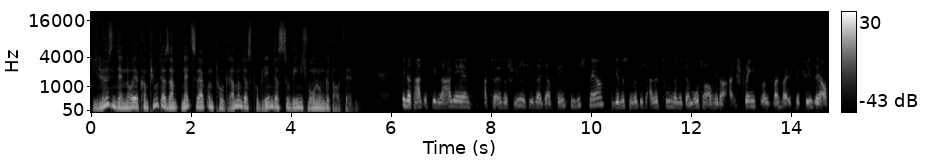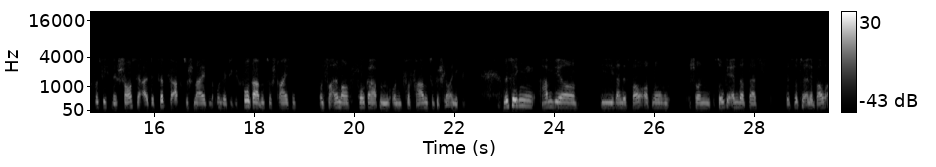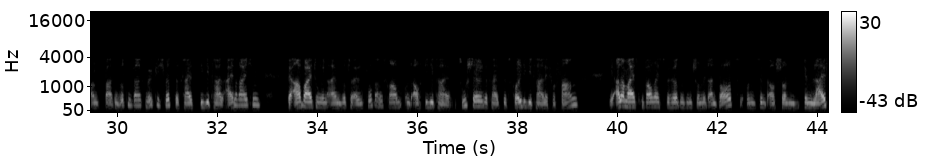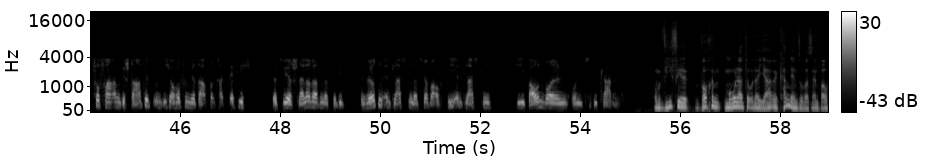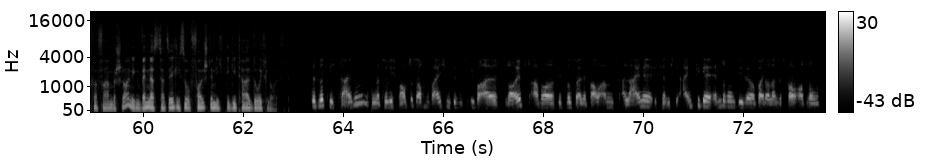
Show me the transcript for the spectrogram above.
Wie lösen denn neue Computer samt Netzwerk und Programmen das Problem, dass zu wenig Wohnungen gebaut werden? In der Tat ist die Lage aktuell so schwierig wie seit Jahrzehnten nicht mehr. Wir müssen wirklich alles tun, damit der Motor auch wieder anspringt. Und manchmal ist eine Krise ja auch wirklich eine Chance, alte Zöpfe abzuschneiden, unnötige Vorgaben zu streichen und vor allem auch Vorgaben und Verfahren zu beschleunigen. Und deswegen haben wir die Landesbauordnung schon so geändert, dass das virtuelle Bauamt Baden-Württemberg möglich wird. Das heißt, digital einreichen, Bearbeitung in einem virtuellen Vorgangsraum und auch digital zustellen. Das heißt, das volldigitale Verfahren. Die allermeisten Baurechtsbehörden sind schon mit an Bord und sind auch schon im Live-Verfahren gestartet. Und ich erhoffe mir davon tatsächlich, dass wir schneller werden, dass wir die Behörden entlasten, dass wir aber auch die entlasten, die bauen wollen und die planen. Um wie viele Wochen, Monate oder Jahre kann denn sowas ein Bauverfahren beschleunigen, wenn das tatsächlich so vollständig digital durchläuft? Das wird sich zeigen. Natürlich braucht es auch ein Weilchen, bis es überall läuft, aber das virtuelle Bauamt alleine ist ja nicht die einzige Änderung, die wir bei der Landesbauordnung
